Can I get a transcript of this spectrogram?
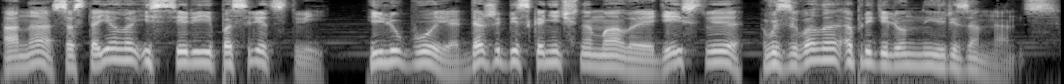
она состояла из серии последствий, и любое, даже бесконечно малое действие вызывало определенный резонанс.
